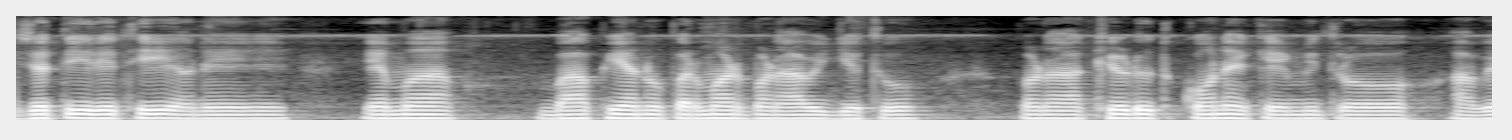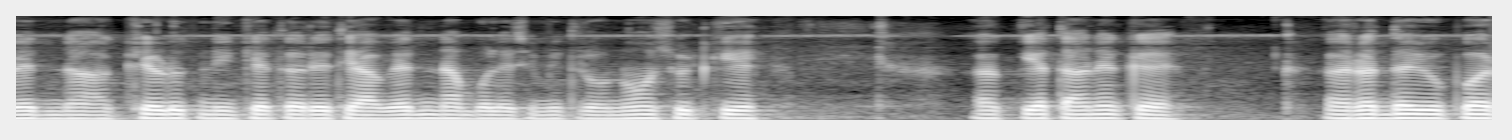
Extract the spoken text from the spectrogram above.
જતી રહેતી અને એમાં બાફિયાનું પ્રમાણ પણ આવી ગયું હતું. પણ આ ખેડૂત કોને કે મિત્રો? આ વેદના ખેડૂતની ખેતરેથી આ વેદના બોલે છે મિત્રો. નો છૂટકે કહેતાને કે, હૃદય ઉપર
